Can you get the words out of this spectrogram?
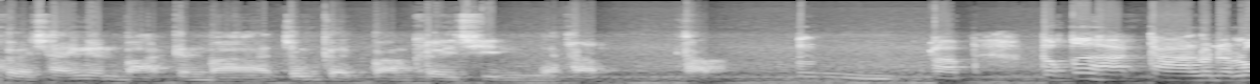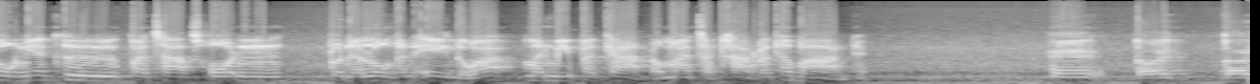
เคยใช้เงินบาทกันมาจนเกิดความเคยชินนะครับครับอืม ครับ ดรฮะการรณรงค์เนี่ยคือประชาชนรณรงค์กันเองหรือว่ามันมีประกาศออกมาจากทางรัฐบาลเนี่ยคือโดยโดย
